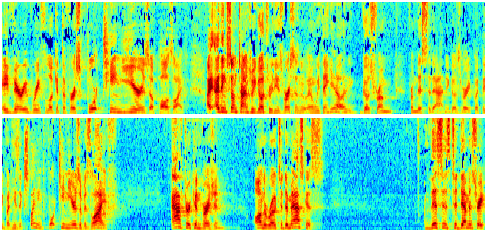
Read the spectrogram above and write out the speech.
a very brief look at the first 14 years of Paul's life. I, I think sometimes we go through these verses and, and we think, you know, it goes from, from this to that and it goes very quickly. But he's explaining 14 years of his life after conversion on the road to Damascus. This is to demonstrate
